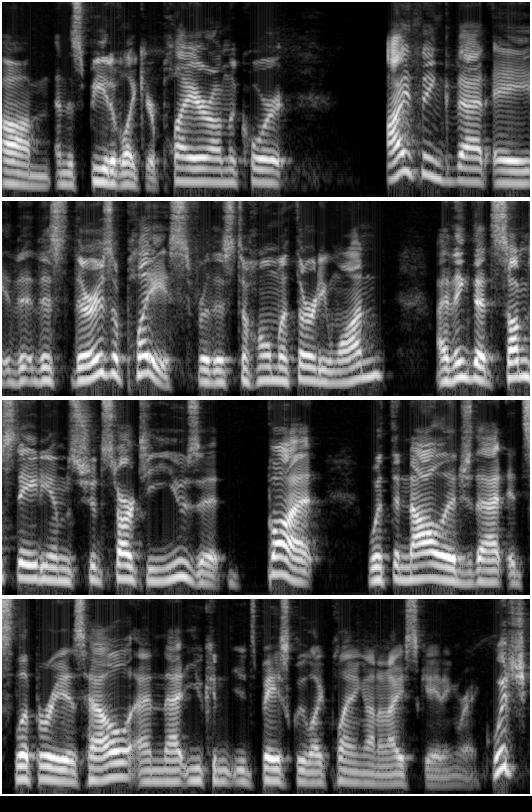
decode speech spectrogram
um, and the speed of like your player on the court. I think that a th- this there is a place for this Tahoma 31. I think that some stadiums should start to use it, but with the knowledge that it's slippery as hell and that you can it's basically like playing on an ice skating rink, which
